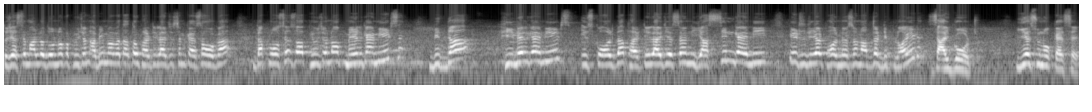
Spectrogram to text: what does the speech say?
तो जैसे मान लो दोनों का फ्यूजन अभी मैं बताता हूँ फर्टिलाइजेशन कैसा होगा। The process of fusion of male gametes with the female gametes is called the fertilization या syngamy it's real formation of the diploid zygote ये सुनो कैसे।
